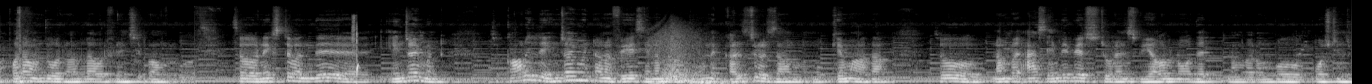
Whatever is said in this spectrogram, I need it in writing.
அப்போ தான் வந்து ஒரு நல்ல ஒரு ஃப்ரெண்ட்ஷிப்பாக உங்களுக்கு ஸோ நெக்ஸ்ட்டு வந்து என்ஜாய்மெண்ட் ஸோ காலேஜில் என்ஜாய்மெண்ட்டான ஃபேஸ் என்னன்னு பார்த்தீங்கன்னா இந்த கல்ச்சுரல்ஸ் தான் முக்கியமாக அதான். ஸோ நம்ம as MBBS students we all know that நம்ம ரொம்ப போஸ்டிங்ஸ்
